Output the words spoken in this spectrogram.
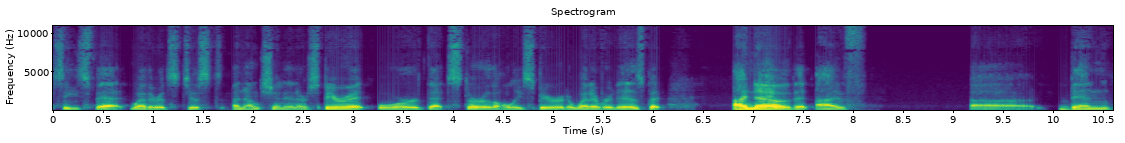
sees fit, whether it's just an unction in our spirit or that stir of the Holy Spirit or whatever it is. But I know that I've uh, been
